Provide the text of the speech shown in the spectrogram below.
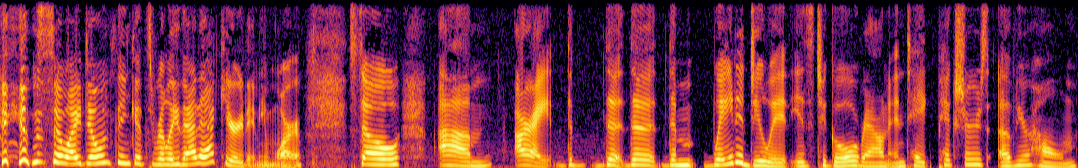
so I don't think it's really that accurate anymore. So, um, all right, the, the the the way to do it is to go around and take pictures of your home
